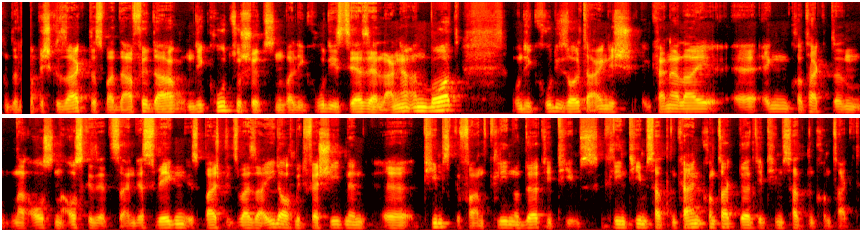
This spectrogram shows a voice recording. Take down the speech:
Und dann habe ich gesagt, das war dafür da, um die Crew zu schützen, weil die Crew, die ist sehr, sehr lange an Bord und die Crew, die sollte eigentlich keinerlei äh, engen Kontakten nach außen ausgesetzt sein. Deswegen ist beispielsweise AIDA auch mit verschiedenen äh, Teams gefahren, Clean und Dirty Teams. Clean Teams hatten keinen Kontakt, Dirty Teams hatten Kontakt.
